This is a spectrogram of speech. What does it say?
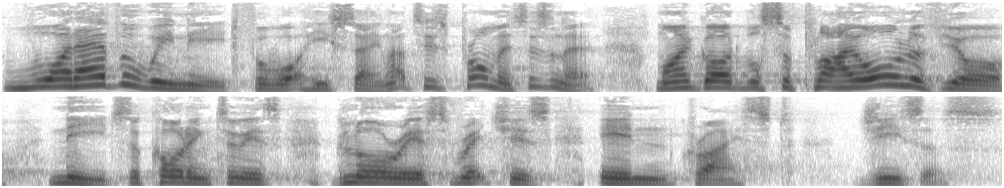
whatever we need for what He's saying. That's His promise, isn't it? My God will supply all of your needs according to His glorious riches in Christ Jesus.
